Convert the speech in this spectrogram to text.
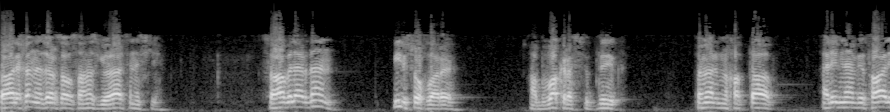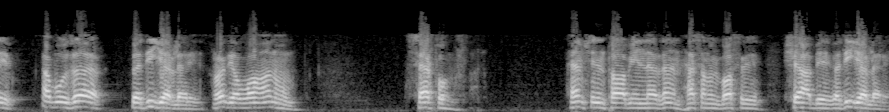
Tarixə nəzər salsanız görərsiniz ki, sahabələrdən bir çoxları Abu Bakr Siddiq, Ömər ibn Xattab, Əli ibn Əbi Talib, Əbu Zər və digərləri radiyallahu anhum sərt olmuşlar. Həmsinin tabinlərdən Həsanul Basri, Şəbi və digərləri,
